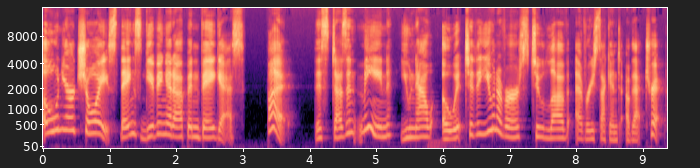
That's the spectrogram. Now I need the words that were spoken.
Own your choice. Thanks giving it up in Vegas. But this doesn't mean you now owe it to the universe to love every second of that trip.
